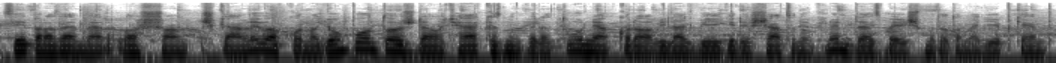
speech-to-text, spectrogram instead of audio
szépen az ember lassan cskán lő, akkor nagyon pontos, de hogyha elkezdünk vele túrni, akkor a világ végére is el tudunk nőni, de ezt be is mutatom egyébként.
